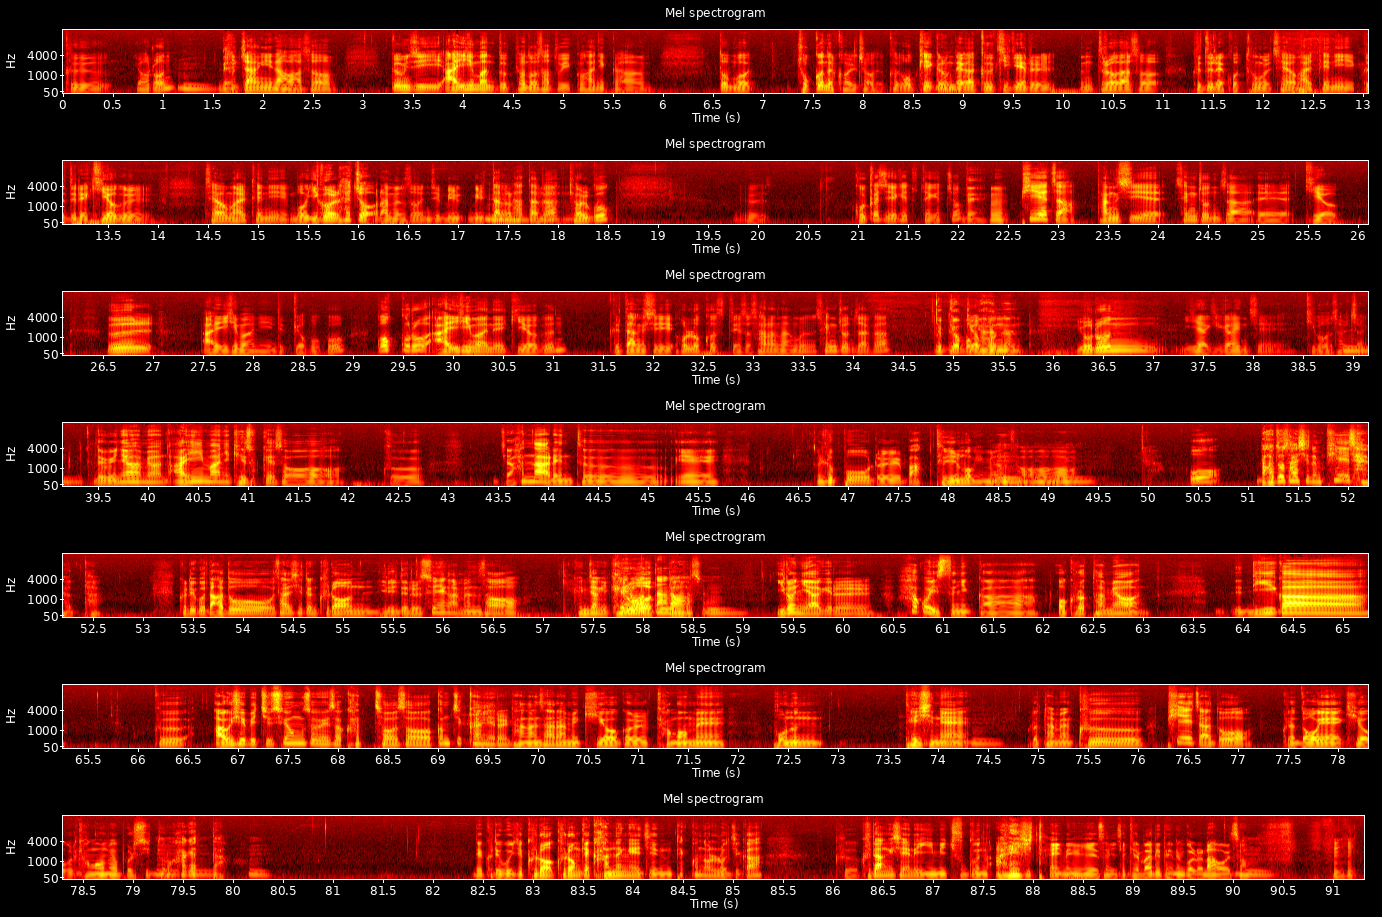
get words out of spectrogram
그 여론 음. 네. 주장이 나와서 그럼 이제 이 아이히만도 변호사도 있고 하니까 또 뭐 조건을 걸죠. 그 오케이 그럼 음. 내가 그 기계를 응, 들어가서 그들의 고통을 체험할 테니 그들의 기억을 체험할 테니 뭐 이걸 해줘라면서 이제 밀, 밀당을 음. 하다가 음, 음. 결국 그, 거기까지 얘기해도 되겠죠? 네. 어, 피해자 당시의 생존자의 기억을 아이히만이 느껴보고 거꾸로 아이히만의 기억은 그 당시 홀로코스트에서 살아남은 생존자가 느껴보게 느껴보는. 요런 이야기가 이제 기본 설정입니다. 근데 왜냐하면 아이만이 계속해서 그 이제 한나 아렌트의 그 르포를 막 들먹이면서 음, 음, 오 나도 사실은 피해자였다. 그리고 나도 사실은 그런 일들을 수행하면서 굉장히 괴로웠다. 음. 이런 이야기를 하고 있으니까 어 그렇다면 네가 그 아우슈비츠 수용소에서 갇혀서 끔찍한 일을 당한 사람의 기억을 경험해 보는 대신에 음. 그렇다면 그 피해자도 그런 너의 기억을 경험해 볼 수 있도록 음, 하겠다. 음. 네, 그리고 이제 그런 그런 게 가능해진 테크놀로지가 그, 그 당시에는 이미 죽은 아인슈타인에 의해서 이제 개발이 되는 걸로 나오죠. 음.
